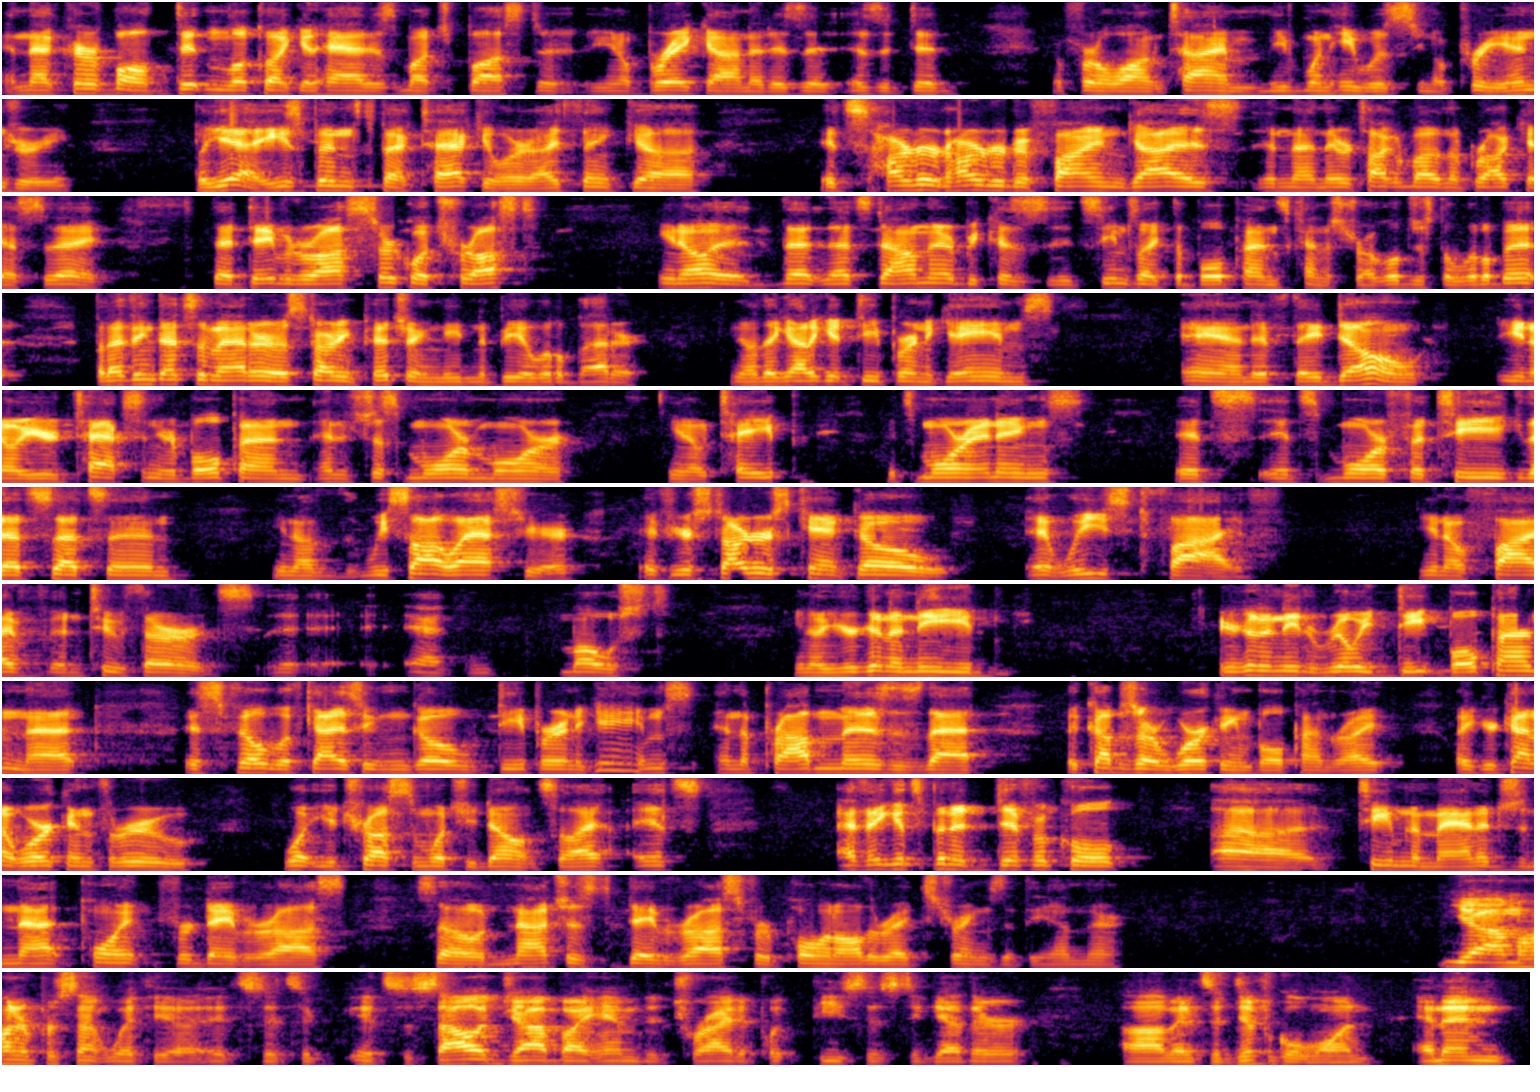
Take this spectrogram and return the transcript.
and that curveball didn't look like it had as much bust, uh, you know, break on it as it as it did for a long time, even when he was, you know, pre-injury. But yeah, he's been spectacular. I think uh, it's harder and harder to find guys, and then they were talking about in the broadcast today that David Ross circle of trust, you know, that that's down there because it seems like the bullpens kind of struggled just a little bit. But I think that's a matter of starting pitching needing to be a little better. You know, they got to get deeper into games and if they don't, you know, you're taxing your bullpen and it's just more and more, you know, tape. It's more innings. It's it's more fatigue that sets in. You know, we saw last year. If your starters can't go at least five, you know, five and two thirds eh, eh, at most, you know, you're gonna need you're gonna need a really deep bullpen that is filled with guys who can go deeper into games. And the problem is, is that the Cubs are working bullpen, right? Like you're kind of working through what you trust and what you don't. So I it's I think it's been a difficult uh, team to manage in that point for David Ross. So not just David Ross for pulling all the right strings at the end there. Yeah, I'm 100% with you. It's it's a it's a solid job by him to try to put pieces together, um, and it's a difficult one. And then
